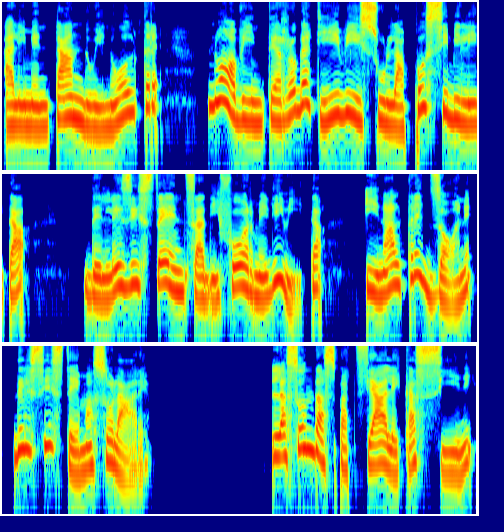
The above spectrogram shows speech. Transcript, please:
alimentando inoltre nuovi interrogativi sulla possibilità dell'esistenza di forme di vita in altre zone del Sistema Solare. La sonda spaziale Cassini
